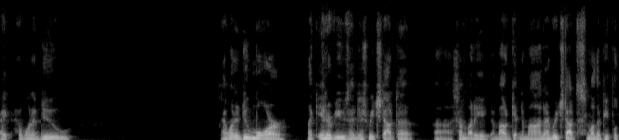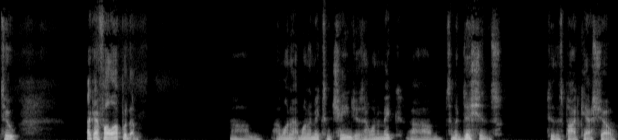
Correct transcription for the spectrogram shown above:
right? I want to do I want to do more like interviews. I just reached out to uh, somebody about getting them on. I've reached out to some other people too. I got to follow up with them. Um, I want to I want to make some changes. I want to make um, some additions to this podcast show,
